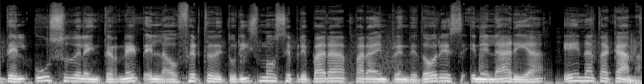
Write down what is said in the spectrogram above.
del uso de la Internet en la oferta de turismo se prepara para emprendedores en el área en Atacama.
